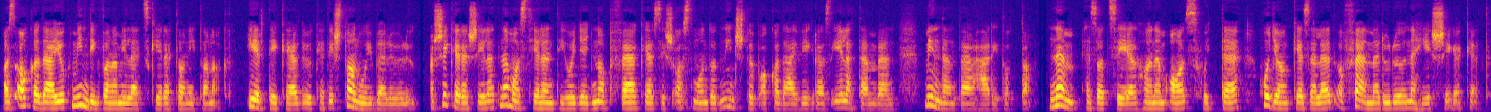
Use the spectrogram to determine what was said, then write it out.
Az akadályok mindig valami leckére tanítanak. Értékeld őket, és tanulj belőlük. A sikeres élet nem azt jelenti, hogy egy nap felkelsz, és azt mondod, nincs több akadály végre az életemben, mindent elhárította. Nem ez a cél, hanem az, hogy te hogyan kezeled a felmerülő nehézségeket.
